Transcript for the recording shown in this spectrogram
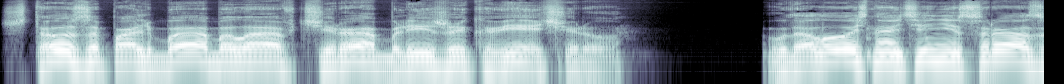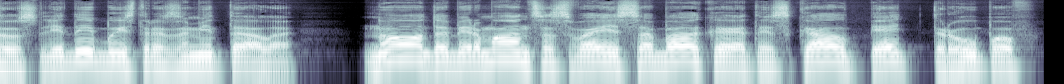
Что за пальба была вчера ближе к вечеру?» Удалось найти не сразу, следы быстро заметало. Но доберман со своей собакой отыскал пять трупов.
